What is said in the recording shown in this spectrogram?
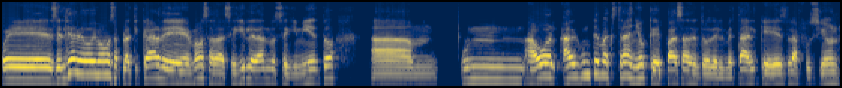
Pues el día de hoy vamos a platicar de, vamos a seguirle dando seguimiento a um, un, a algún tema extraño que pasa dentro del metal, que es la fusión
